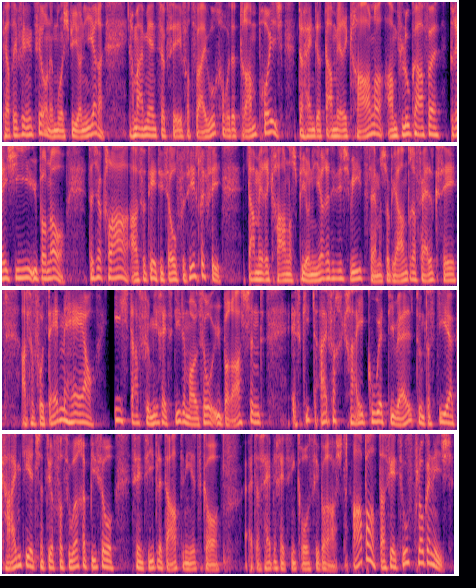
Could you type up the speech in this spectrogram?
Per Definition, er muss spionieren. Ich meine, wir haben es ja gesehen vor zwei Wochen, wo der Trump ist, da haben ja die Amerikaner am Flughafen die Regie übernommen. Das ist ja klar, also dort ist es offensichtlich. Die Amerikaner spionieren spionieren in der Schweiz. Das haben wir schon bei anderen Fällen gesehen. Also von dem her ist das für mich jetzt nicht einmal so überraschend. Es gibt einfach keine gute Welt und dass die Geheimdienste natürlich versuchen, bei so sensiblen Daten hinzugehen, äh, das hat mich jetzt nicht groß überrascht. Aber, dass jetzt aufgeflogen ist,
